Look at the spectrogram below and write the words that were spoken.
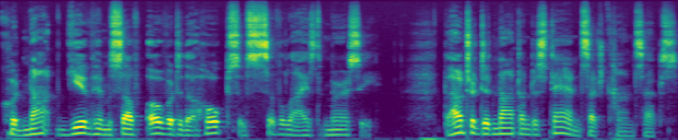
could not give himself over to the hopes of civilized mercy. The hunter did not understand such concepts.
